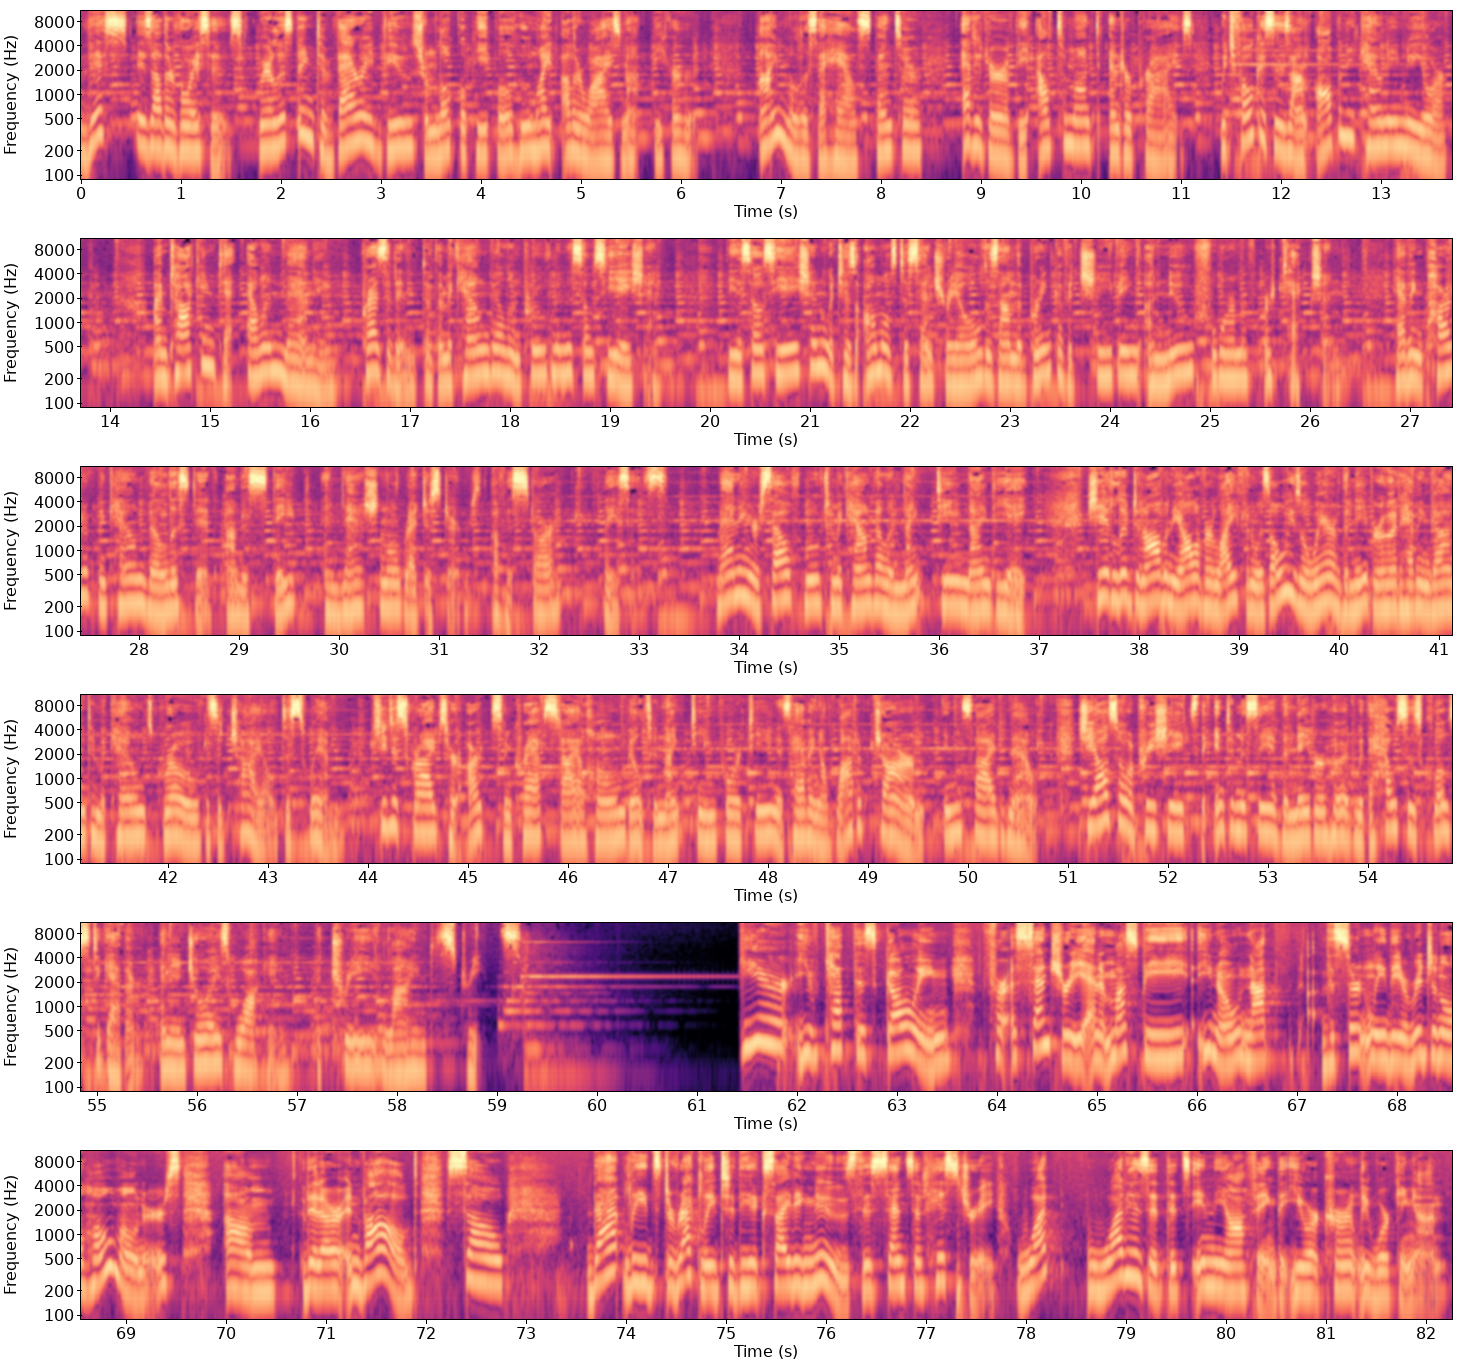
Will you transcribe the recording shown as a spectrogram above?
This is Other Voices. We're listening to varied views from local people who might otherwise not be heard. I'm Melissa Hale Spencer, editor of the Altamont Enterprise, which focuses on Albany County, New York. I'm talking to Ellen Manning, president of the McCownville Improvement Association. The association, which is almost a century old, is on the brink of achieving a new form of protection, having part of McCownville listed on the state and national registers of historic places. Manning herself moved to McCownville in 1998. She had lived in Albany all of her life and was always aware of the neighborhood, having gone to McCown's Grove as a child to swim. She describes her arts and crafts style home, built in 1914, as having a lot of charm inside and out. She also appreciates the intimacy of the neighborhood with the houses close together and enjoys walking the tree lined streets here you've kept this going for a century and it must be you know not the certainly the original homeowners um, that are involved. So that leads directly to the exciting news this sense of history. What what is it that's in the offing that you are currently working on?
